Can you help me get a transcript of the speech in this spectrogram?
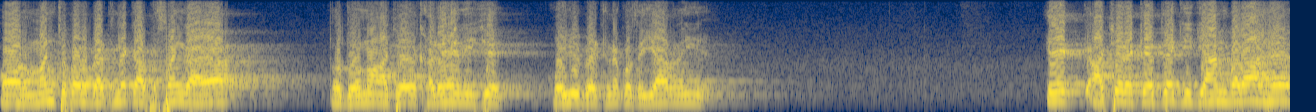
और मंच पर बैठने का प्रसंग आया तो दोनों आचार्य खड़े हैं नीचे। कोई भी बैठने को तैयार नहीं है। एक आचार्य कहते हैं कि ज्ञान बड़ा है,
